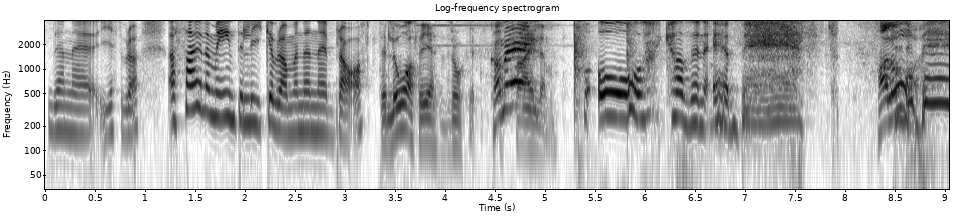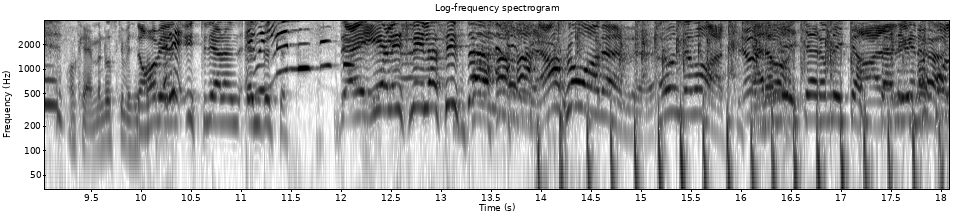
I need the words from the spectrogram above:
Den är jättebra. Asylum är inte lika bra, men den är bra. Det låter jättetråkigt. Kom! Asylum. Åh, Coven är bäst! Hallå! Bäst! Okej, men då ska vi Nu titta. har vi en, ytterligare en... en bes- det är Elis lilla syster! Applåder! Underbart! Är de lika? Är de lika? Ja, Spänningen är hög.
